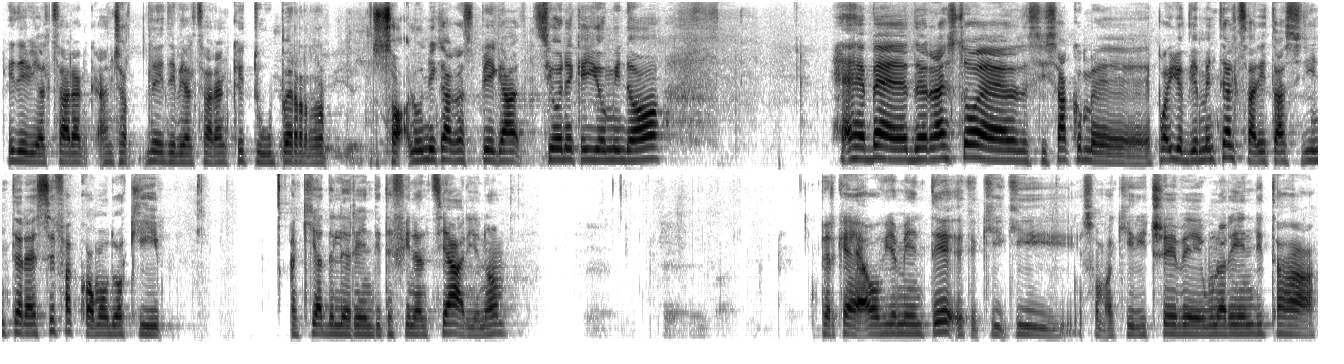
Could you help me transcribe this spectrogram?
li devi alzare, li devi alzare anche tu. So, L'unica spiegazione che io mi do eh beh, del resto è, si sa come... Poi ovviamente alzare i tassi di interesse fa comodo a chi, a chi ha delle rendite finanziarie, no? Perché ovviamente chi, chi, insomma, chi riceve una rendita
